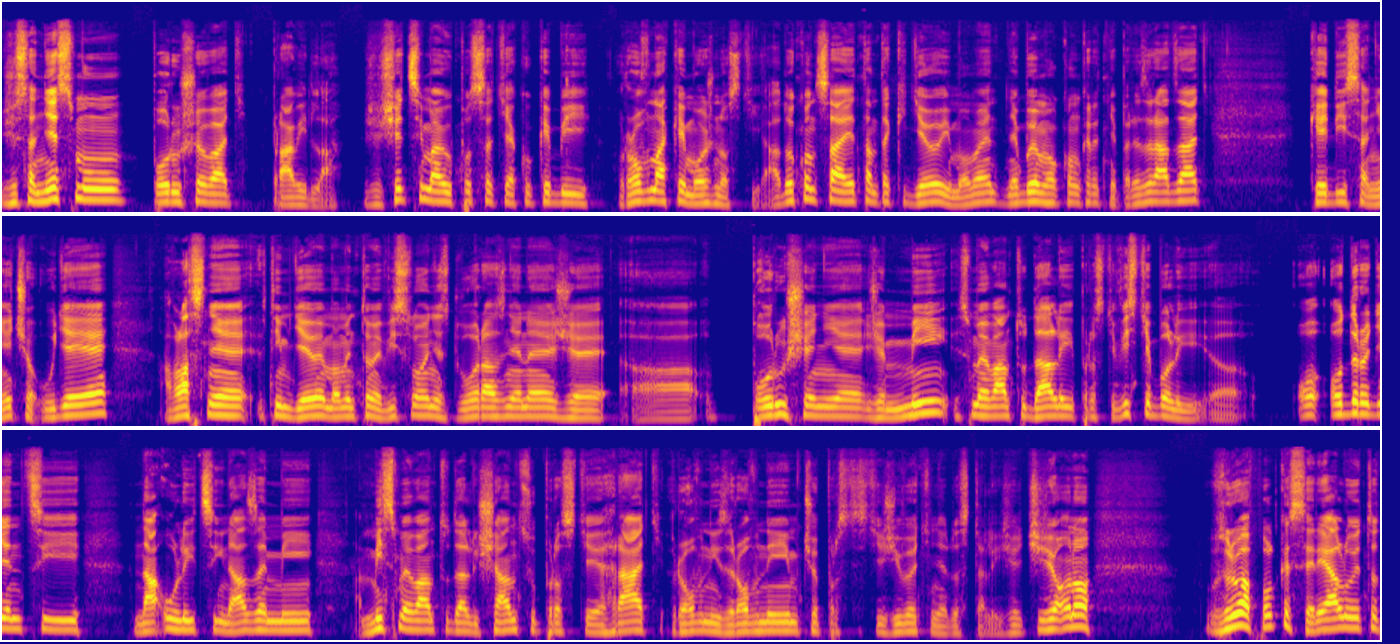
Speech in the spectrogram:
že sa nesmú porušovať pravidla. Že všetci majú v podstate ako keby rovnaké možnosti. A dokonca je tam taký dejový moment, nebudem ho konkrétne prezrádzať, kedy sa niečo udeje a vlastne tým dejovým momentom je vyslovene zdôraznené, že porušenie, že my sme vám tu dali, proste vy ste boli uh, odrodenci na ulici, na zemi a my sme vám tu dali šancu proste hrať rovný s rovným, čo proste ste v živote nedostali. Že, čiže ono, zhruba v polke seriálu je to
